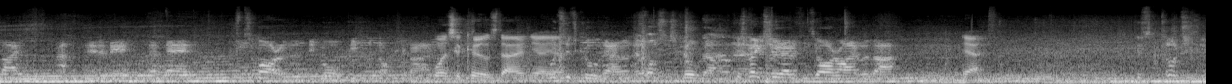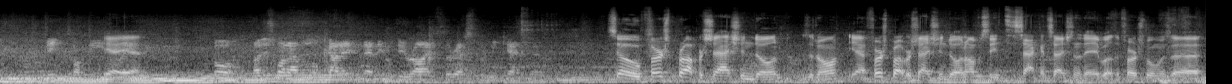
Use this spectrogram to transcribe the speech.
Like after a bit, and then tomorrow there'll be more people knocking about. Once it cools down. Yeah. Once Yeah. it's cooled down, and then Once it's cooled down. just make sure everything's all right with that. Yeah. Because the clutch is dinked on the Yeah. Yeah. But I just want to have a look at it, and then it'll be right for the rest of the weekend. Then. So first proper session done. Is it on? Yeah, first proper session done. Obviously it's the second session of the day, but the first one was a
